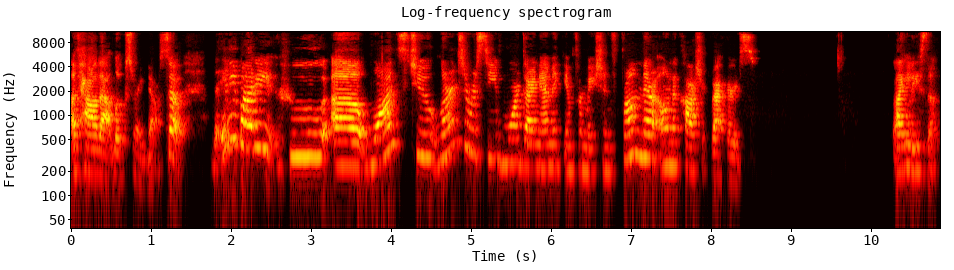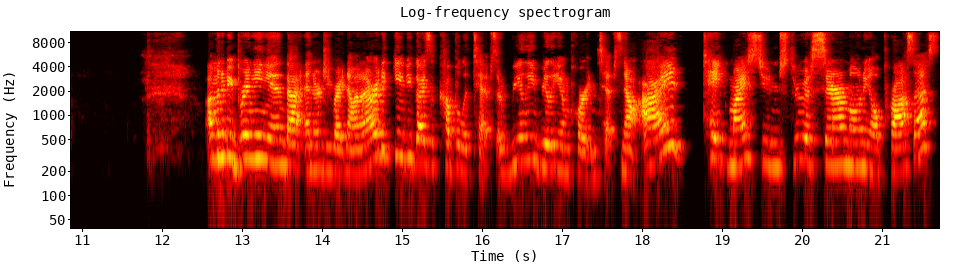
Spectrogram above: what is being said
of how that looks right now. So anybody who uh, wants to learn to receive more dynamic information from their own Akashic records, like Lisa, I'm going to be bringing in that energy right now. And I already gave you guys a couple of tips, a really, really important tips. Now, I take my students through a ceremonial process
